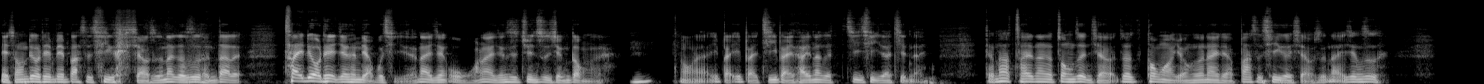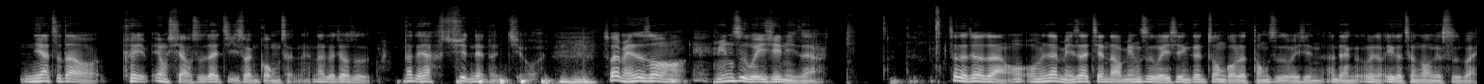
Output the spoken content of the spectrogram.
诶，从六天变八十七个小时，那个是很大的，拆六天已经很了不起了，那已经哇，那已经是军事行动了。嗯，哦，一百一百几百台那个机器要进来，等到拆那个中正桥，就通往永和那一条，八十七个小时，那已经是你要知道，可以用小时在计算工程的，那个就是那个要训练很久啊。嗯，所以每次说明治维新，你知道，这个就是这样。我我们在每次在检讨明治维新跟中国的同治维新，那两个为什么一个成功一个失败？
